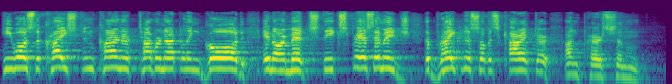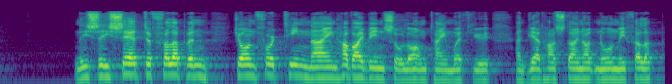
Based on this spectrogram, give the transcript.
He was the Christ incarnate tabernacling God in our midst, the express image, the brightness of his character and person. And he said to Philip in John 14, 9, Have I been so long time with you, and yet hast thou not known me, Philip?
